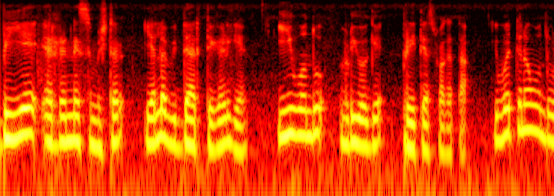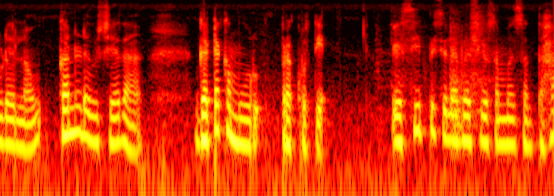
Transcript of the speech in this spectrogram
ಬಿ ಎ ಎರಡನೇ ಸೆಮಿಸ್ಟರ್ ಎಲ್ಲ ವಿದ್ಯಾರ್ಥಿಗಳಿಗೆ ಈ ಒಂದು ವಿಡಿಯೋಗೆ ಪ್ರೀತಿಯ ಸ್ವಾಗತ. ಇವತ್ತಿನ ಒಂದು ವಿಡಿಯೋದಲ್ಲಿ ನಾವು ಕನ್ನಡ ವಿಷಯದ ಘಟಕ ಮೂರು ಪ್ರಕೃತಿ. ಎಸ್ ಸಿ ಪಿ ಸಿಲೆಬಸ್ಗೆ ಸಂಬಂಧಿಸಿದಂತಹ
